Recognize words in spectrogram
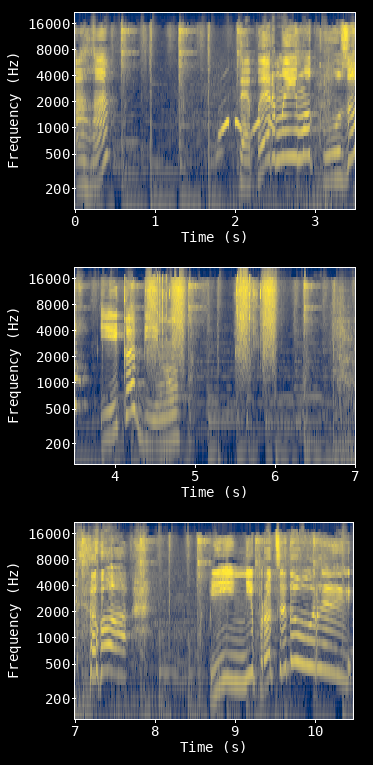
Ага. Тепер миємо кузов і кабіну. Пінні процедури.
